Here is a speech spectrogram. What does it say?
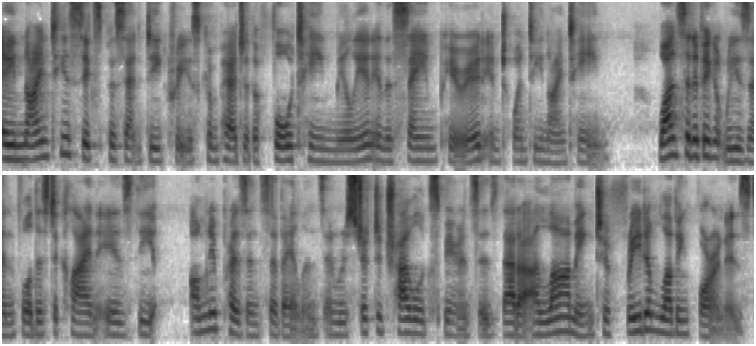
a 96% decrease compared to the 14 million in the same period in 2019. One significant reason for this decline is the omnipresent surveillance and restricted travel experiences that are alarming to freedom loving foreigners.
